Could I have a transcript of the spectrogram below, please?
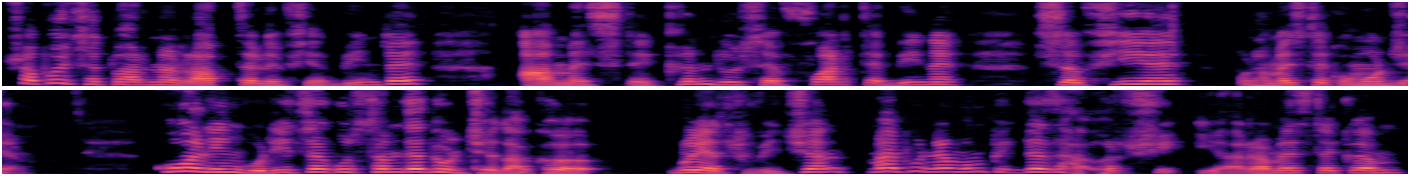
Și apoi se toarnă laptele fierbinte, amestecându-se foarte bine să fie un amestec omogen. Cu o linguriță gustăm de dulce. Dacă nu e suficient, mai punem un pic de zahăr și iar amestecăm.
